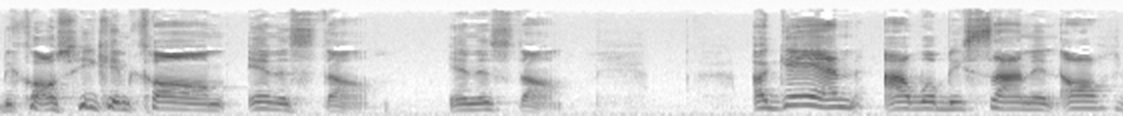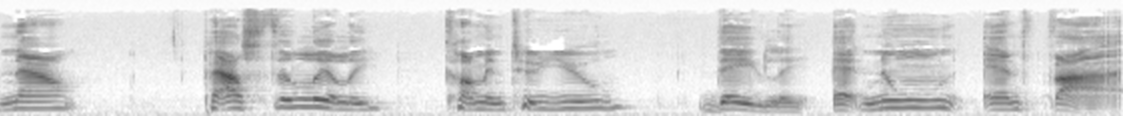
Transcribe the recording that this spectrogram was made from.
because he can come in calm any storm, any storm. Again, I will be signing off now. Pastor Lillie coming to you daily at noon and 5.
